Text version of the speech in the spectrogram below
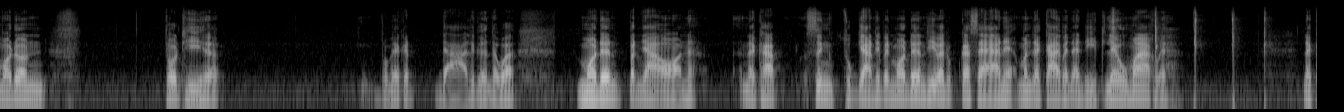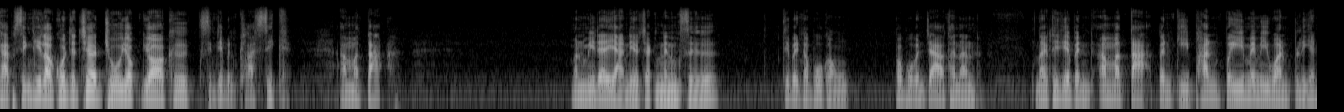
modern โทษทีเถอะ ผมอยากจะด่าเหลือเกิน แต่ว่า modern ปัญญาอ่อนนะครับ ซึ่งทุกอย่างที่เป็น modern ที่เป็นกระแสเนี่ยมันจะกลายเป็นอดีตเร็วมากเลยนะครับ สิ่งที่เราควรจะเชิดชูยกยอคือสิ่งที่เป็นคลาสสิกอมตะ มันมีได้อย่างเดียวจากในหนังสือที่เป็นคำพูดของพระผู้เป็นเจ้าเท่านั้นนะที่จะเป็นอมตะเป็นกี่พันปีไม่มีวันเปลี่ยน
